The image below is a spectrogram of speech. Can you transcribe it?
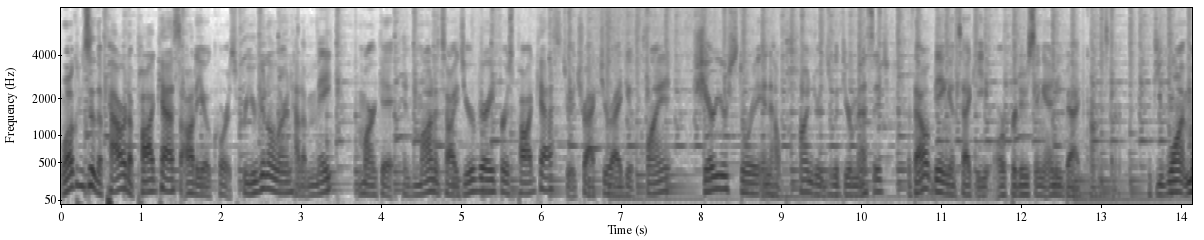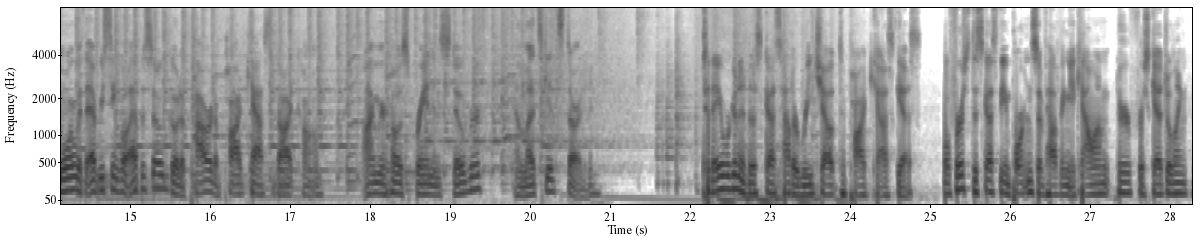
Welcome to the Power to Podcast audio course, where you're going to learn how to make, market, and monetize your very first podcast to attract your ideal client, share your story, and help hundreds with your message without being a techie or producing any bad content. If you want more with every single episode, go to powertopodcast.com. I'm your host, Brandon Stover, and let's get started. Today, we're going to discuss how to reach out to podcast guests. We'll first discuss the importance of having a calendar for scheduling.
